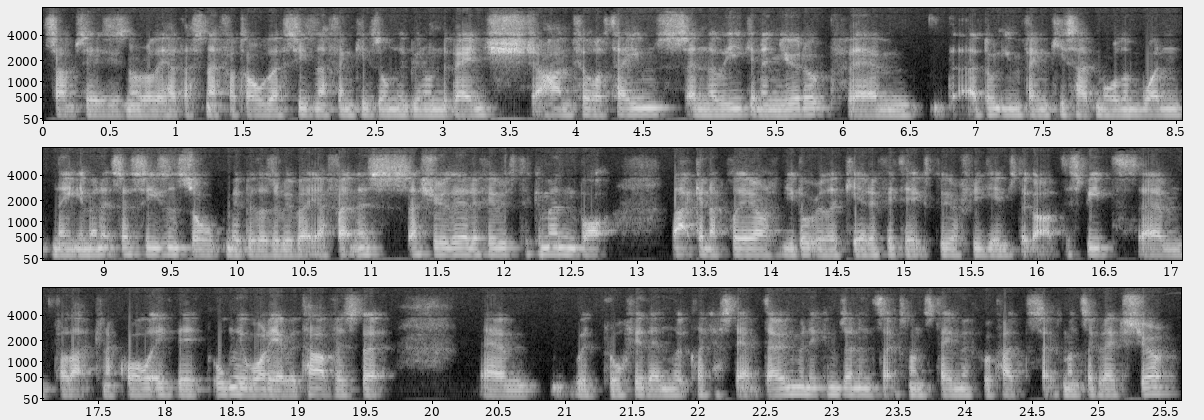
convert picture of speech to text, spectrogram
Sam says, he's not really had a sniff at all this season. I think he's only been on the bench a handful of times in the league and in Europe. Um, I don't even think he's had more than one 90 minutes this season, so maybe there's a bit of a fitness issue there if he was to come in. But that kind of player, you don't really care if he takes two or three games to get up to speed um, for that kind of quality. The only worry I would have is that um, would Brophy then look like a step down when he comes in in six months' time if we've had six months of Greg Stewart?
